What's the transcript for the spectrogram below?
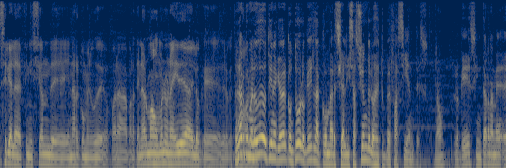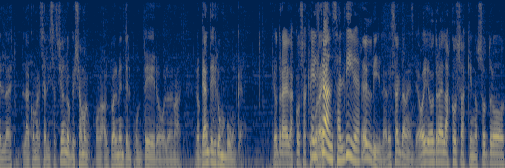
sería la definición de narcomenudeo? Para, para tener más o menos una idea de lo que, de lo que El estamos narcomenudeo hablando. tiene que ver con todo lo que es la comercialización de los estupefacientes, ¿no? Lo que es internamente eh, la, comercialización, lo que llaman actualmente el puntero o lo demás. Lo que antes era un búnker. Que otra de las cosas que El por ahí- tranza, el dealer. El dealer, exactamente. Hoy otra de las cosas que nosotros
